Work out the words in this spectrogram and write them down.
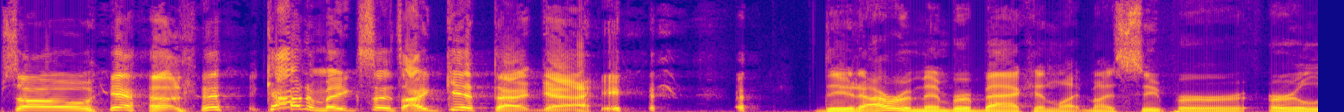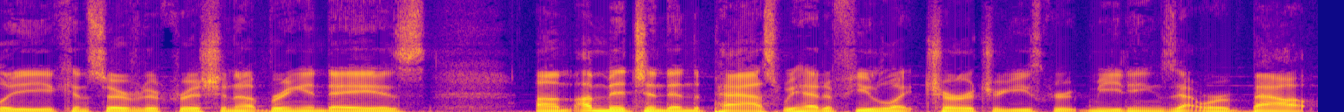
So, yeah, it kind of makes sense. I get that guy. Dude, I remember back in like my super early conservative Christian upbringing days. Um, I mentioned in the past we had a few like church or youth group meetings that were about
